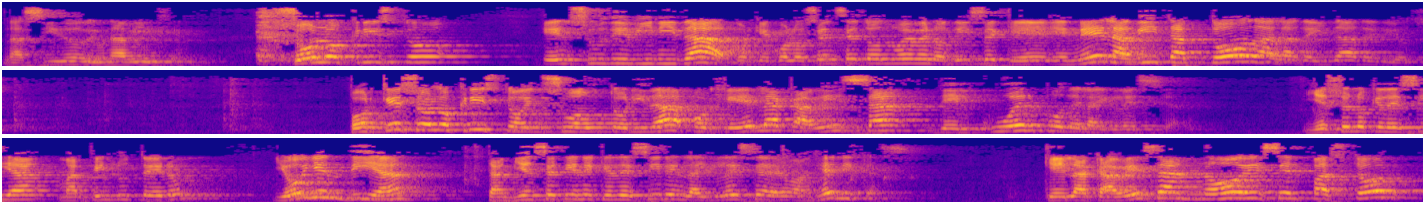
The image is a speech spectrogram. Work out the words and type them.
nacido de una virgen. Solo Cristo en su divinidad, porque Colosenses 2.9 nos dice que en Él habita toda la deidad de Dios. ¿Por qué solo Cristo en su autoridad? Porque es la cabeza del cuerpo de la iglesia. Y eso es lo que decía Martín Lutero. Y hoy en día también se tiene que decir en la iglesia evangélicas que la cabeza no es el pastor,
